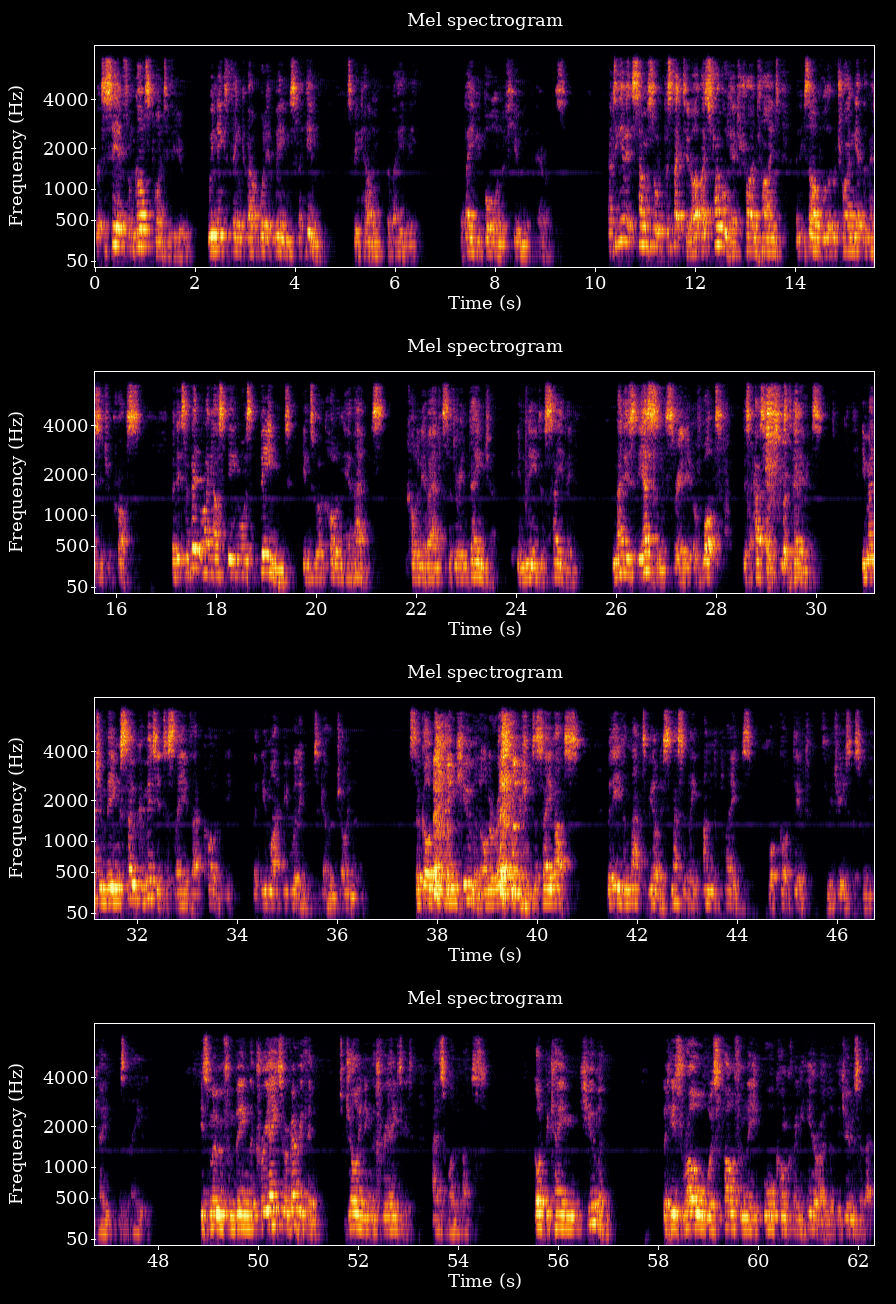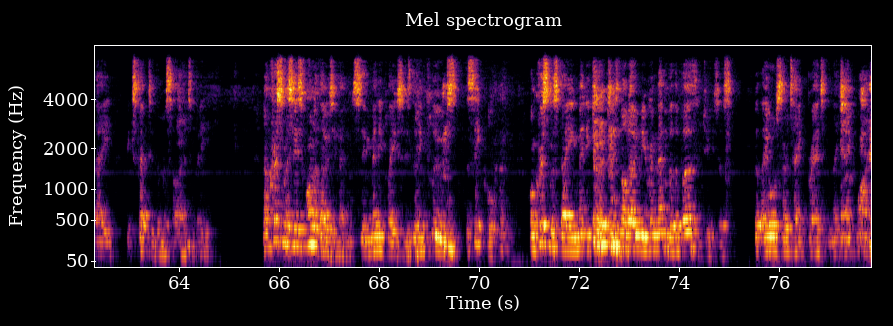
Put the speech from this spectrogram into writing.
But to see it from God's point of view, we need to think about what it means for Him to become a baby, a baby born of human parents. And to give it some sort of perspective, I, I struggled here to try and find an example that would try and get the message across. But it's a bit like us being almost beamed into a colony of ants, a colony of ants that are in danger, in need of saving. And that is the essence, really, of what this passage is telling us. Imagine being so committed to save that colony that you might be willing to go and join them. So God became human on a rescue mission to save us. But even that, to be honest, massively underplays what God did through Jesus when he came as a baby. His move from being the creator of everything to joining the created as one of us. God became human, but his role was far from the all conquering hero that the Jews of that day expected the Messiah to be. Now, Christmas is one of those events in many places that includes the sequel. On Christmas Day, many churches not only remember the birth of Jesus, but they also take bread and they take wine.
